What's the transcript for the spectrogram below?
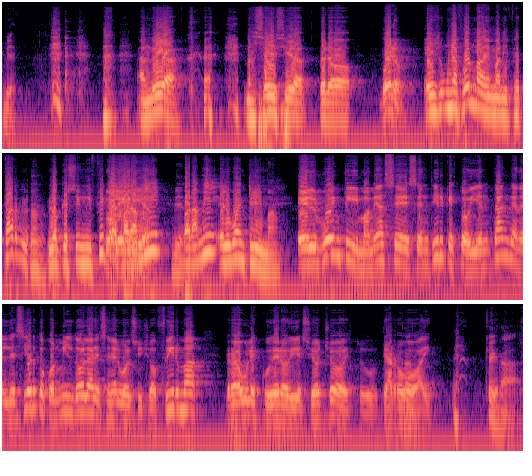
Bien. Andrea, no sé si era, pero bueno, es una forma de manifestar lo que significa para mí, para mí el buen clima. El buen clima me hace sentir que estoy en tanga en el desierto con mil dólares en el bolsillo. Firma Raúl Escudero 18, te arrobó ahí. Qué grande.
